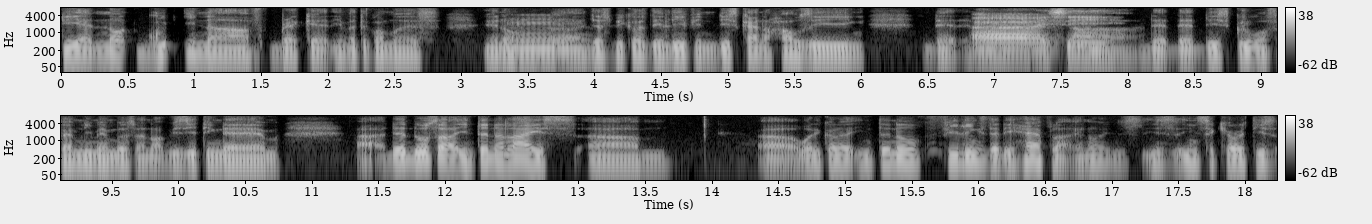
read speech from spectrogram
they are not good enough bracket inverted commas. You know, uh, Mm. just because they live in this kind of housing, that Ah, I see. uh, that that this group of family members are not visiting them. Uh, th- those are internalized um, uh, what do you call it? Internal feelings that they have, lah. You know, is, it's insecurities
